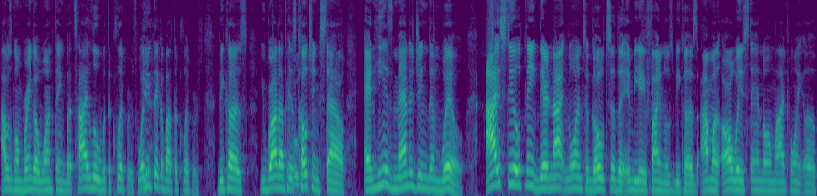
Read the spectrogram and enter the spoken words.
I was gonna bring up one thing, but Ty Lue with the Clippers. What do you think about the Clippers? Because you brought up his coaching style, and he is managing them well. I still think they're not going to go to the NBA Finals because I'm a, always stand on my point of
